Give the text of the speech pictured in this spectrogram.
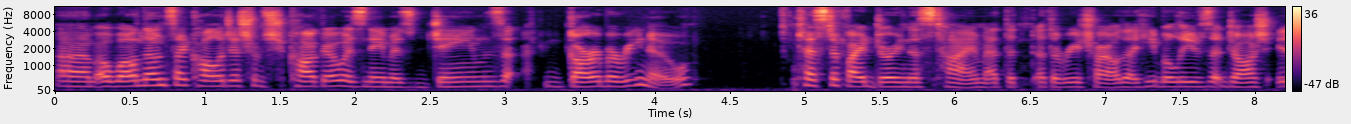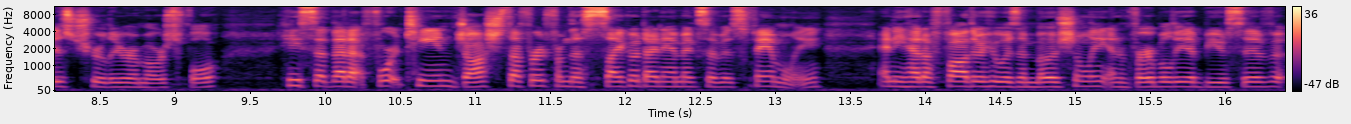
um, a well-known psychologist from chicago his name is james garbarino testified during this time at the at the retrial that he believes that Josh is truly remorseful. He said that at 14, Josh suffered from the psychodynamics of his family, and he had a father who was emotionally and verbally abusive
